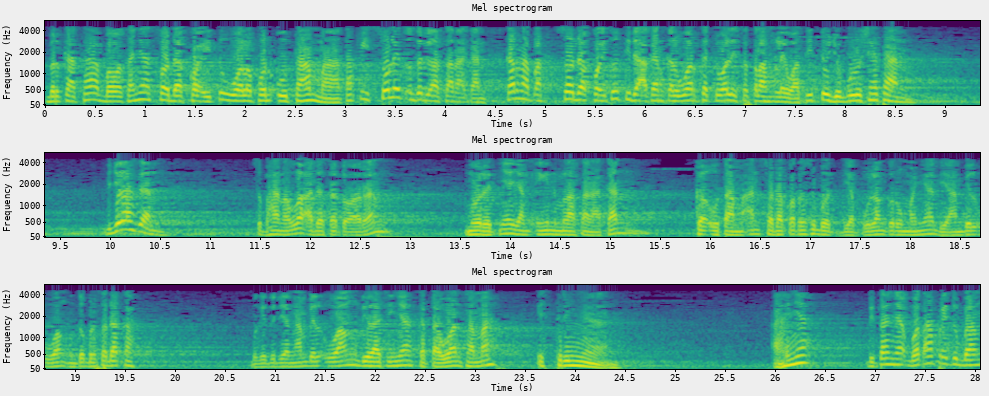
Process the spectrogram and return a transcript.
berkata bahwasanya sodako itu walaupun utama tapi sulit untuk dilaksanakan. Karena apa? Sodako itu tidak akan keluar kecuali setelah melewati 70 setan. Dijelaskan. Subhanallah ada satu orang muridnya yang ingin melaksanakan keutamaan sedekah tersebut. Dia pulang ke rumahnya, dia ambil uang untuk bersedekah. Begitu dia ngambil uang di lacinya, ketahuan sama istrinya. Akhirnya ditanya, buat apa itu bang?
